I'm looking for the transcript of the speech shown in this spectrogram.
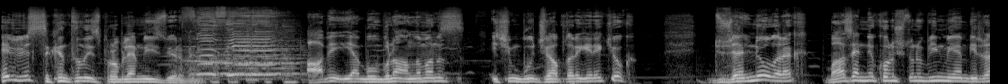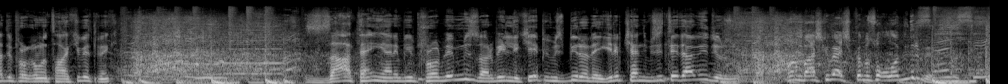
Hepimiz sıkıntılıyız, problemliyiz diyor efendim. Abi ya bu bunu anlamanız için bu cevaplara gerek yok. Düzenli olarak bazen ne konuştuğunu bilmeyen bir radyo programını takip etmek zaten yani bir problemimiz var. Belli ki hepimiz bir araya gelip kendimizi tedavi ediyoruz. Bunun başka bir açıklaması olabilir mi? Sensiz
